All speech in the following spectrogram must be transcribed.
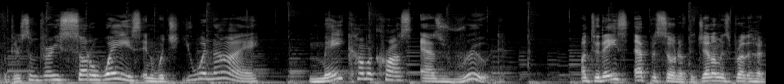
but there's some very subtle ways in which you and I may come across as rude. On today's episode of the Gentlemen's Brotherhood,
